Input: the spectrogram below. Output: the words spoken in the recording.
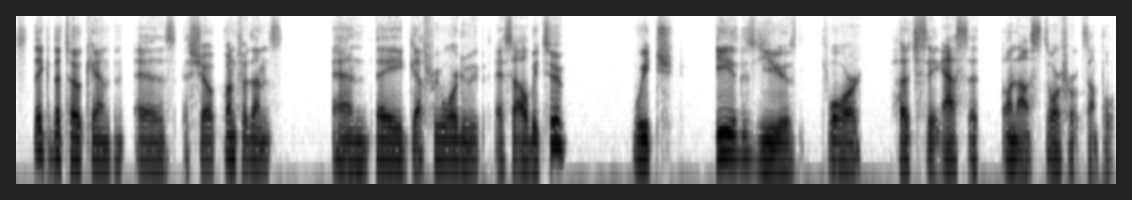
stake the token as a show of confidence and they get rewarded with sILV2, which is used for purchasing assets on our store, for example.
